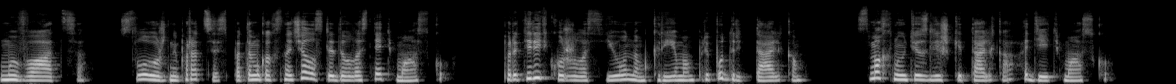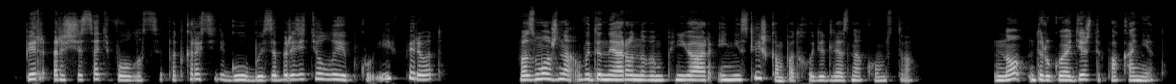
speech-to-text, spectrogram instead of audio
умываться. Сложный процесс, потому как сначала следовало снять маску, протереть кожу лосьоном, кремом, припудрить тальком, смахнуть излишки талька, одеть маску. Теперь расчесать волосы, подкрасить губы, изобразить улыбку и вперед. Возможно, выданный Ароновым пеньюар и не слишком подходит для знакомства. Но другой одежды пока нет.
